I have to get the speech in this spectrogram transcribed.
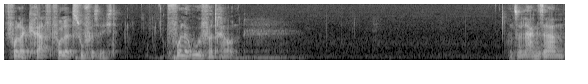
voller Kraft, voller Zuversicht, voller Urvertrauen. Und so langsam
